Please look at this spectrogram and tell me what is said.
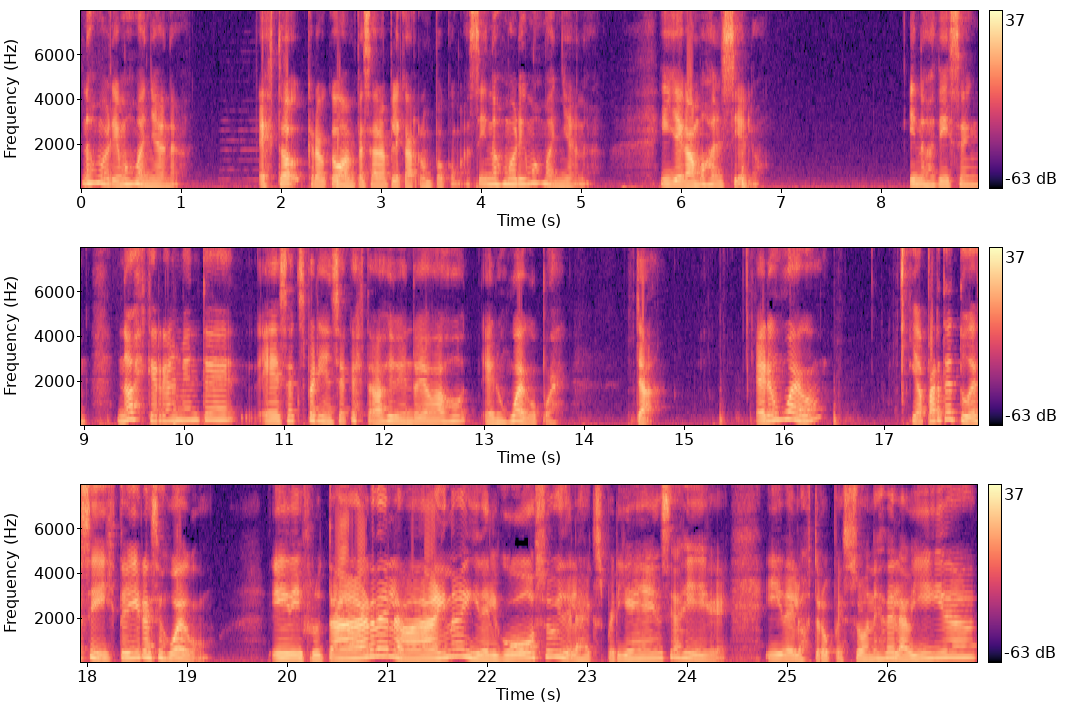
nos morimos mañana, esto creo que voy a empezar a aplicarlo un poco más, si nos morimos mañana y llegamos al cielo y nos dicen, no, es que realmente esa experiencia que estabas viviendo ahí abajo era un juego, pues ya, era un juego y aparte tú decidiste ir a ese juego y disfrutar de la vaina y del gozo y de las experiencias y de, y de, los tropezones de la vida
